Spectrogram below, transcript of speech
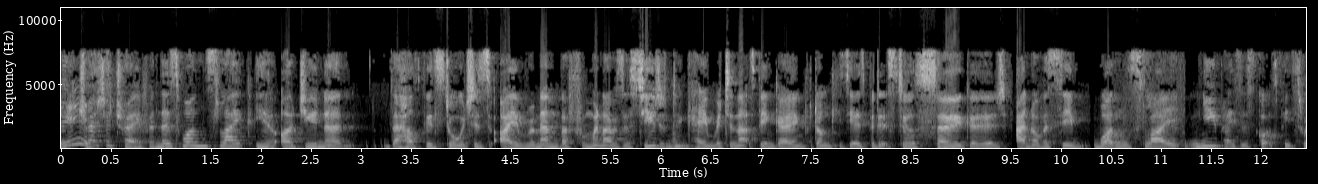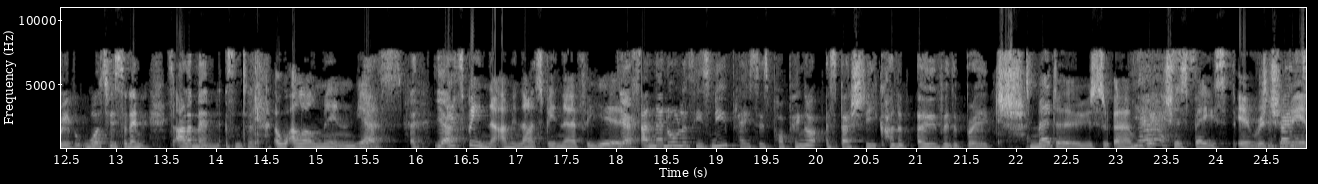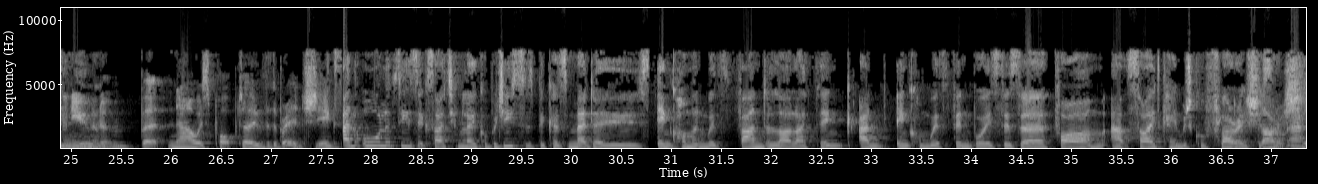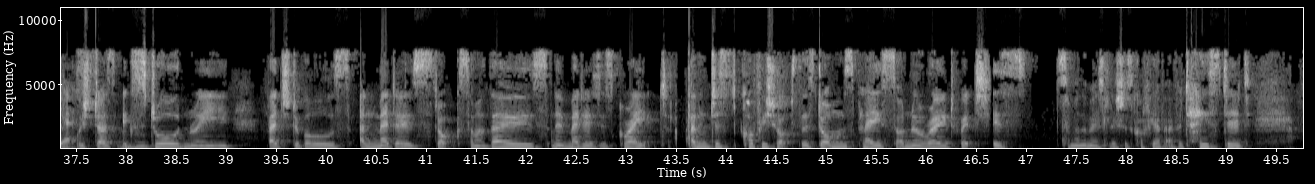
really treasure trove, and there's ones like you know Arjuna, the health food store, which is I remember from when I was a student in Cambridge, and that's been going for donkey's years, but it's still so good. And obviously ones like new places, Scott's Pizzeria, but what is the name? It's Alamin, isn't it? Oh, Alamin, yes. Yes. Uh, yeah. It's been, I mean, that's been there for years. Yes. And then all of these new places popping up, especially kind of over the bridge. Meadows, um, yes. which is based originally based in, in Newnham, Newnham. but now is popped over the bridge. And all of these exciting local producers, because Meadows, in common with Vanderlyle, I think, and in common with Fin Boys, there's a farm outside Cambridge called Flourish, Flourish isn't there? yes. Which does Mhm. extraordinary vegetables and Meadows stocks some of those. No, Meadows is great. And just coffee shops. There's Dom's Place on Mill Road, which is some of the most delicious coffee I've ever tasted.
